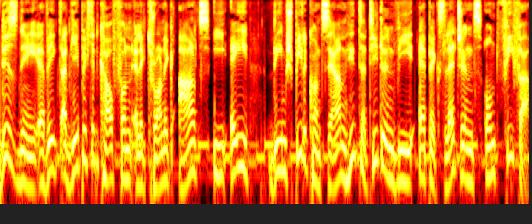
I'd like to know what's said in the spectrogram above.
Disney erwägt angeblich den Kauf von Electronic Arts EA, dem Spielekonzern hinter Titeln wie Apex Legends und FIFA.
